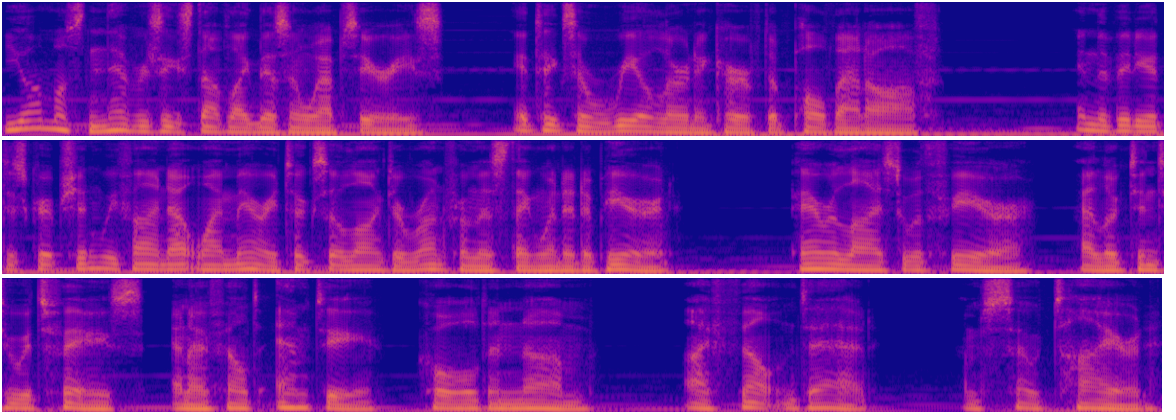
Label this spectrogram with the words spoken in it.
You almost never see stuff like this in web series. It takes a real learning curve to pull that off. In the video description, we find out why Mary took so long to run from this thing when it appeared. Paralyzed with fear, I looked into its face and I felt empty, cold, and numb. I felt dead. I'm so tired.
